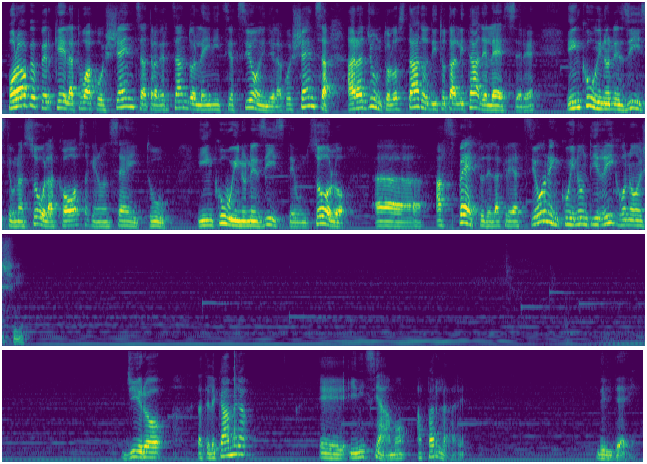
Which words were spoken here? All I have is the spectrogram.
proprio perché la tua coscienza, attraversando le iniziazioni della coscienza, ha raggiunto lo stato di totalità dell'essere, in cui non esiste una sola cosa che non sei tu, in cui non esiste un solo uh, aspetto della creazione in cui non ti riconosci. Giro la telecamera e iniziamo a parlare degli dei.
